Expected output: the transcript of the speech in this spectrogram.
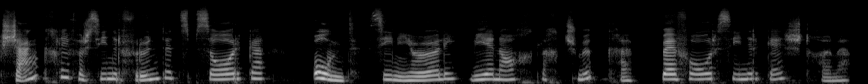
Geschenke für seine Freunde zu besorgen und seine Höhle weihnachtlich zu schmücken, bevor seine Gäste kommen?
